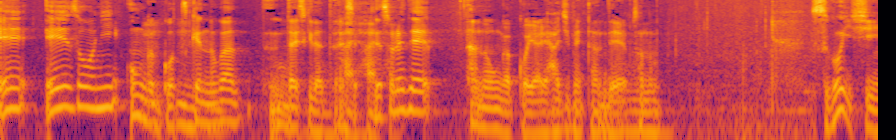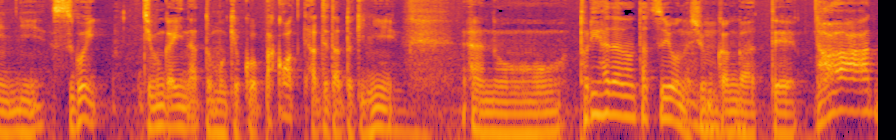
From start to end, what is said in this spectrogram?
え映像に音楽をつけるのが大好きだったんですよ。でそれであの音楽をやり始めたんで、そのすごいシーンにすごい自分がいいなと思う曲をバコって当てた時に、あのー鳥肌の立つような瞬間があって、ああ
